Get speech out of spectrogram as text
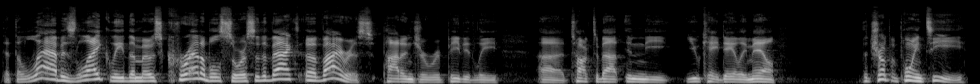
that the lab is likely the most credible source of the vac- uh, virus, Pottinger repeatedly uh, talked about in the UK Daily Mail. The Trump appointee,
